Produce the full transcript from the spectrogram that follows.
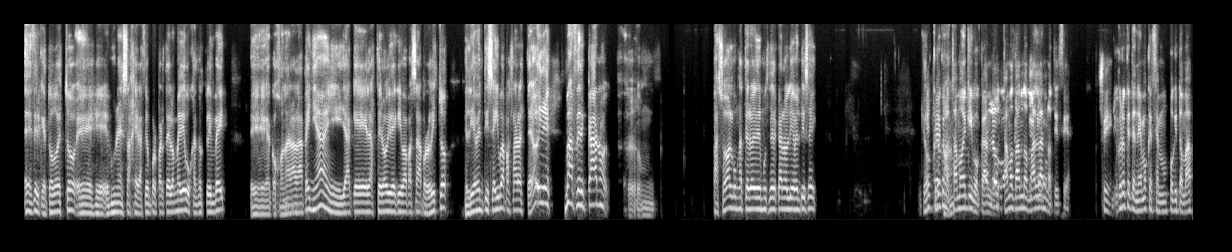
Es decir, que todo esto es, una exageración por parte de los medios buscando el clickbait, eh, acojonar a la peña y ya que el asteroide que iba a pasar, por lo visto, el día 26 va a pasar el asteroide más cercano. Um, ¿Pasó algún asteroide muy cercano el día 26? Yo creo que nos estamos equivocando, estamos dando mal las noticias. Sí. Yo creo que tendríamos que ser un poquito más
